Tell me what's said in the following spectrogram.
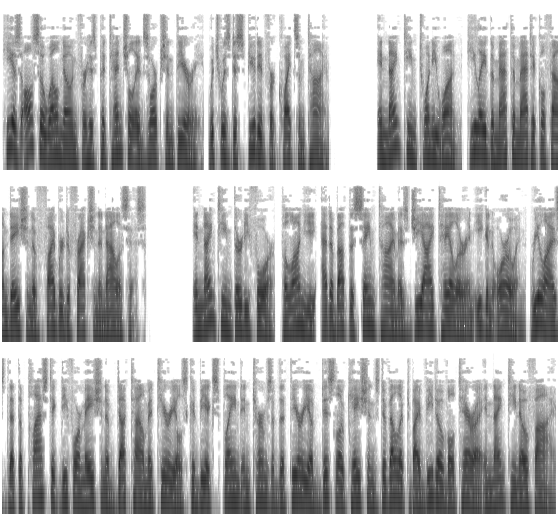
He is also well known for his potential adsorption theory, which was disputed for quite some time. In 1921, he laid the mathematical foundation of fiber diffraction analysis. In 1934, Polanyi, at about the same time as G. I. Taylor and Egon Orowan, realized that the plastic deformation of ductile materials could be explained in terms of the theory of dislocations developed by Vito Volterra in 1905.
